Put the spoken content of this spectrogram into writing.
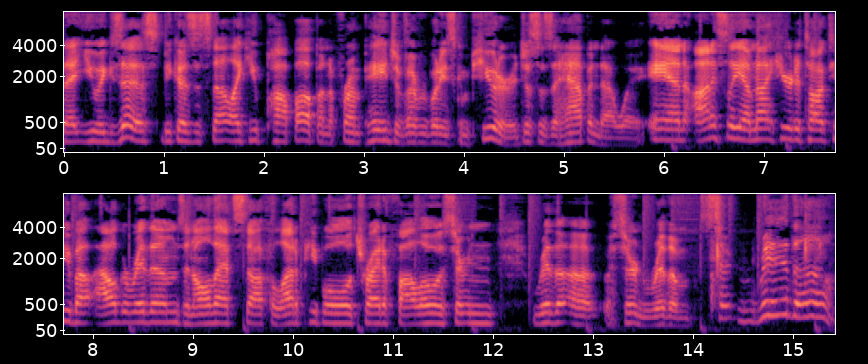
that you exist because it's not like you pop up on the front page of everybody's computer. It just doesn't happen that way. And honestly, I'm not here to talk to you about algorithms and all that stuff. A lot of people try to follow a certain rhythm, uh, a certain rhythm, certain rhythm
